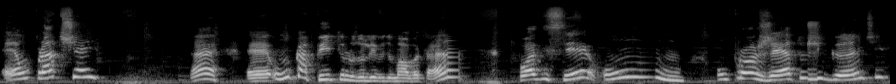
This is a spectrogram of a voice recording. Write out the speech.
é um prato cheio. Né? É, um capítulo do livro do Malbatan pode ser um, um projeto gigante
